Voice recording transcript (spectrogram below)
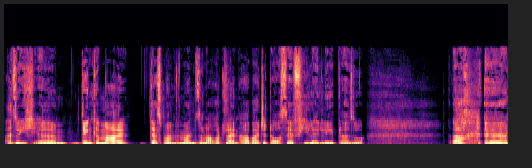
Also ich ähm, denke mal, dass man, wenn man in so einer Hotline arbeitet, auch sehr viel erlebt. Also, ach, äh,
